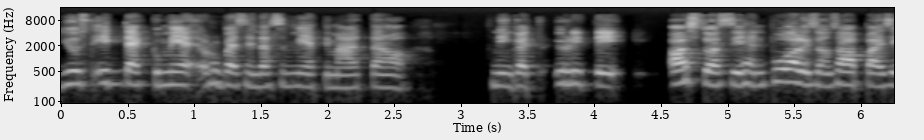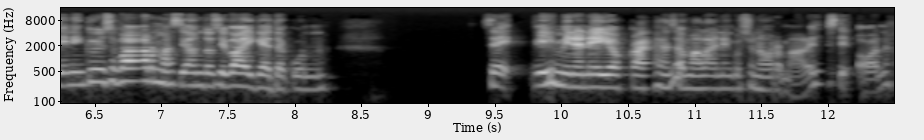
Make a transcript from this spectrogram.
just itse, kun mie, rupesin tässä miettimään, että no, niin että yritti astua siihen puolison saappaisiin, niin kyllä se varmasti on tosi vaikeaa, kun se ihminen ei olekaan ihan samanlainen kuin se normaalisti on.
